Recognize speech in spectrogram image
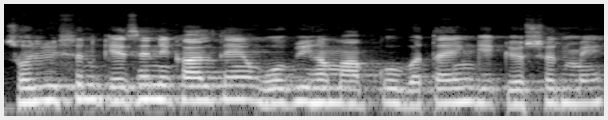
सॉल्यूशन कैसे निकालते हैं वो भी हम आपको बताएँगे क्वेश्चन में।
